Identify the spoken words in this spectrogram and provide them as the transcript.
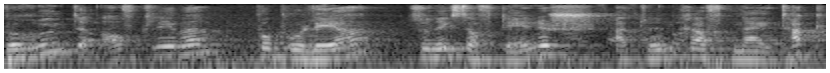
berühmte Aufkleber populär, zunächst auf Dänisch, Atomkraft Nei Tak,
